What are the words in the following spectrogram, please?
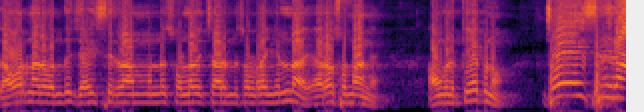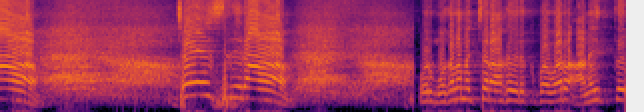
கவர்னர் வந்து ஜெய் ஸ்ரீராம்னு சொல்ல வச்சாருன்னு சொல்றீங்கல்ல? யாரோ சொன்னாங்க. அவங்களுக்கு கேட்கணும். ஜெய் ஸ்ரீராம்! ஜெய் ஸ்ரீராம்! ஒரு முதலமைச்சராக இருப்பவர் அனைத்து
